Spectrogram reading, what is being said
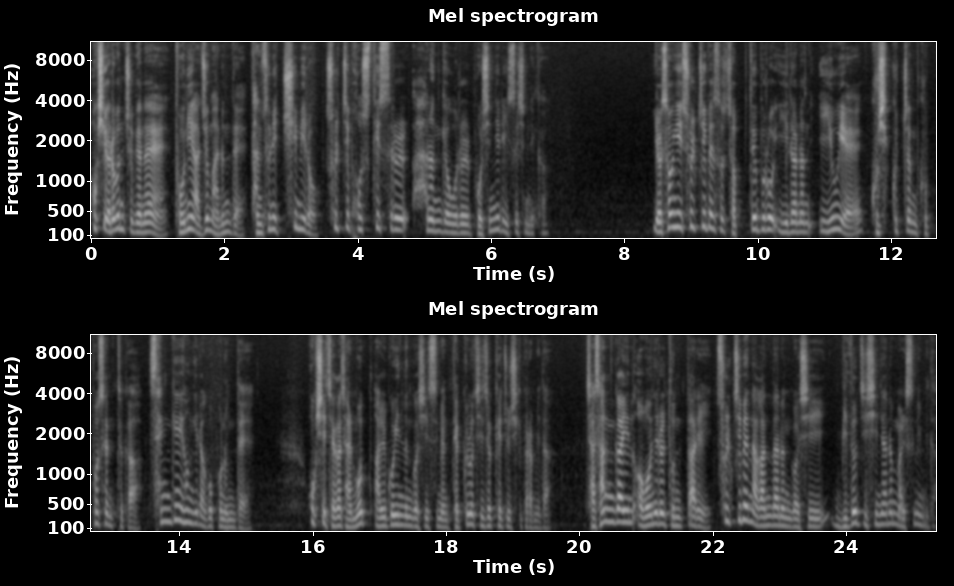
혹시 여러분 주변에 돈이 아주 많은데 단순히 취미로 술집 호스티스를 하는 경우를 보신 일이 있으십니까 여성이 술집에서 접대부로 일하는 이유의 99.9%가 생계형이라고 보는데 혹시 제가 잘못 알고 있는 것이 있으면 댓글로 지적해 주시기 바랍니다. 자산가인 어머니를 둔 딸이 술집에 나간다는 것이 믿어지시냐는 말씀입니다.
